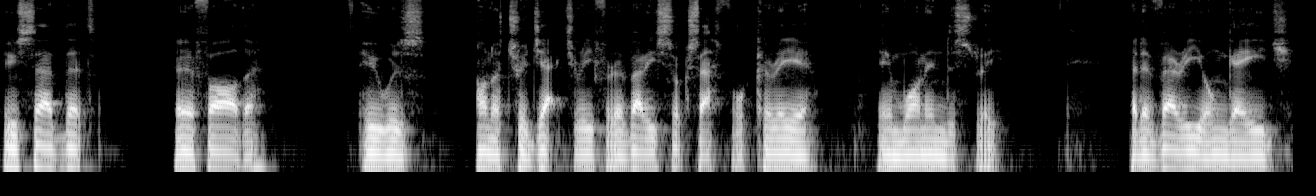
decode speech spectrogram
who said that her father, who was on a trajectory for a very successful career in one industry, at a very young age,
